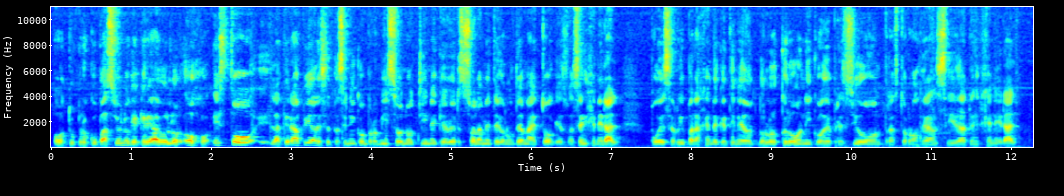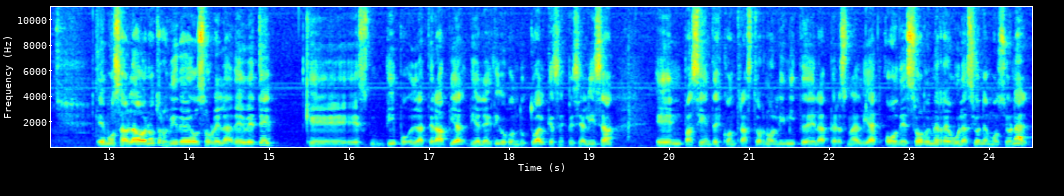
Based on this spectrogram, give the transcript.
o tu preocupación lo que crea dolor. Ojo, esto, la terapia de aceptación y compromiso no tiene que ver solamente con un tema de TOC, eso es en general. Puede servir para gente que tiene dolor crónico, depresión, trastornos de ansiedad en general. Hemos hablado en otros videos sobre la DBT, que es un tipo la terapia dialéctico-conductual que se especializa en pacientes con trastorno límite de la personalidad o desorden de regulación emocional.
